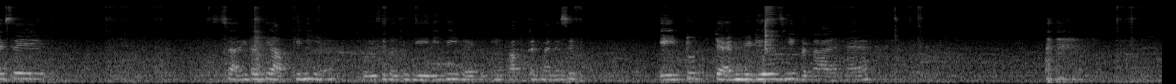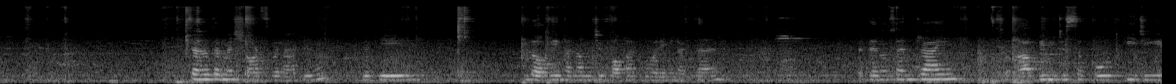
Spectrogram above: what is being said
ऐसे सारी गलती आपकी नहीं है, थोड़ी सी गलती मेरी भी है, क्योंकि अब तक मैंने सिर्फ़ एट टू टेन वीडियोस ही बनाए हैं। ज़्यादातर मैं शॉर्ट्स बनाती हूँ, क्योंकि ब्लॉगिंग करना मुझे बहुत बोरिंग लगता है। But I am trying so आप भी मुझे सपोर्ट कीजिए,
